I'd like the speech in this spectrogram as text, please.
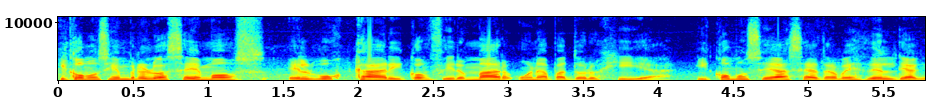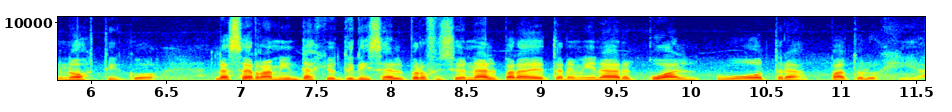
Y como siempre lo hacemos, el buscar y confirmar una patología. ¿Y cómo se hace a través del diagnóstico? las herramientas que utiliza el profesional para determinar cuál u otra patología.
